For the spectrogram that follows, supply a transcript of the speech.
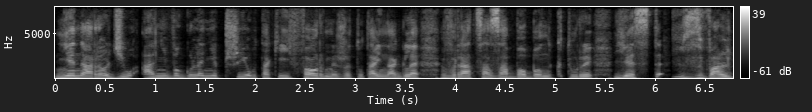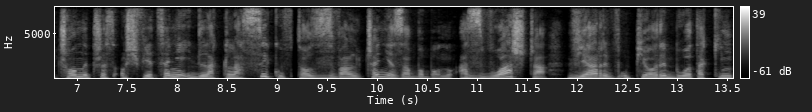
nie narodził, ani w ogóle nie przyjął takiej formy, że tutaj nagle wraca zabobon, który jest zwalczony przez oświecenie i dla klasyków to zwalczenie zabobonu, a zwłaszcza wiary w upiory było takim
